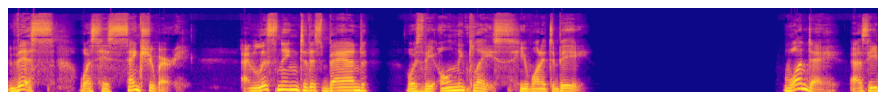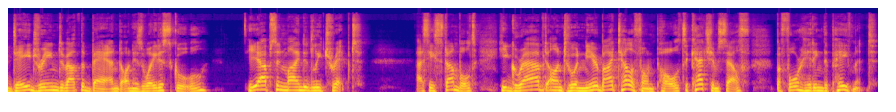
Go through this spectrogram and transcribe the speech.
This was his sanctuary. And listening to this band was the only place he wanted to be. One day, as he daydreamed about the band on his way to school, he absent-mindedly tripped. As he stumbled, he grabbed onto a nearby telephone pole to catch himself before hitting the pavement.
